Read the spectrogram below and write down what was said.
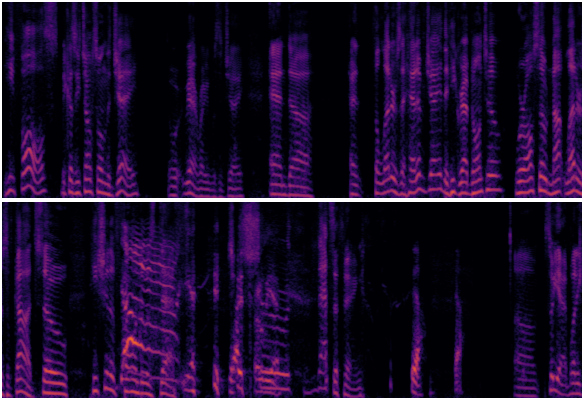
he falls because he jumps on the J, or yeah, right, it was a J, and uh, and the letters ahead of J that he grabbed onto were also not letters of God, so he should have fallen to his death. Yeah. Yeah. Totally, yeah. So that's a thing. Yeah, yeah. Um, so yeah, but he,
